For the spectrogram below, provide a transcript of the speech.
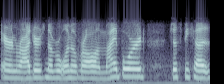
Aaron Rodgers number one overall on my board, just because.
